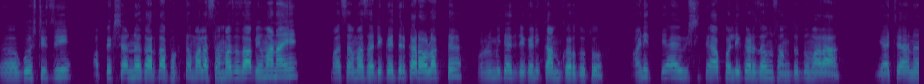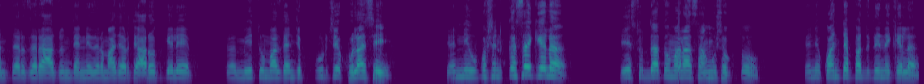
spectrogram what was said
गोष्टीची अपेक्षा न करता फक्त मला समाजाचा अभिमान आहे. मला समाजासाठी काहीतरी करावं लागतं म्हणून मी त्या ठिकाणी काम करत होतो. आणि त्याविषयी त्या पलीकडे जाऊन सांगतो तुम्हाला. याच्यानंतर जर अजून त्यांनी जर माझ्यावरती आरोप केले तर मी तुम्हाला त्यांचे पुढचे खुलासे त्यांनी उपोषण कसं केलं हे सुद्धा तुम्हाला सांगू शकतो. त्यांनी कोणत्या पद्धतीने केलं?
